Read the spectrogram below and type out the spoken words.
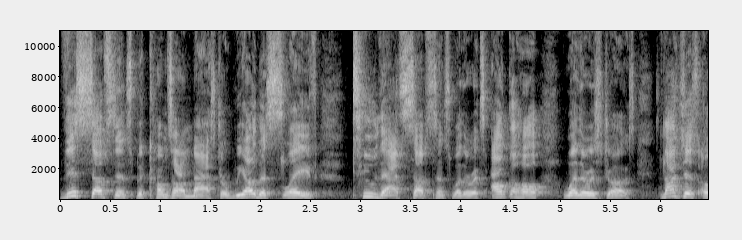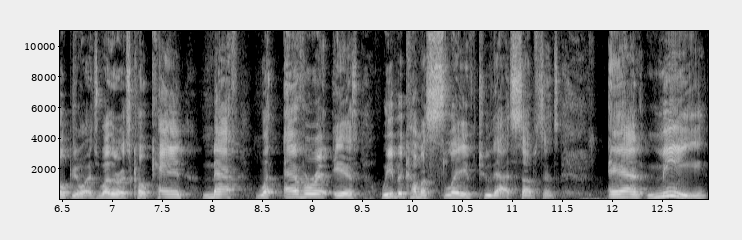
This substance becomes our master. We are the slave to that substance, whether it's alcohol, whether it's drugs. It's not just opioids, whether it's cocaine, meth, whatever it is, we become a slave to that substance. And me,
